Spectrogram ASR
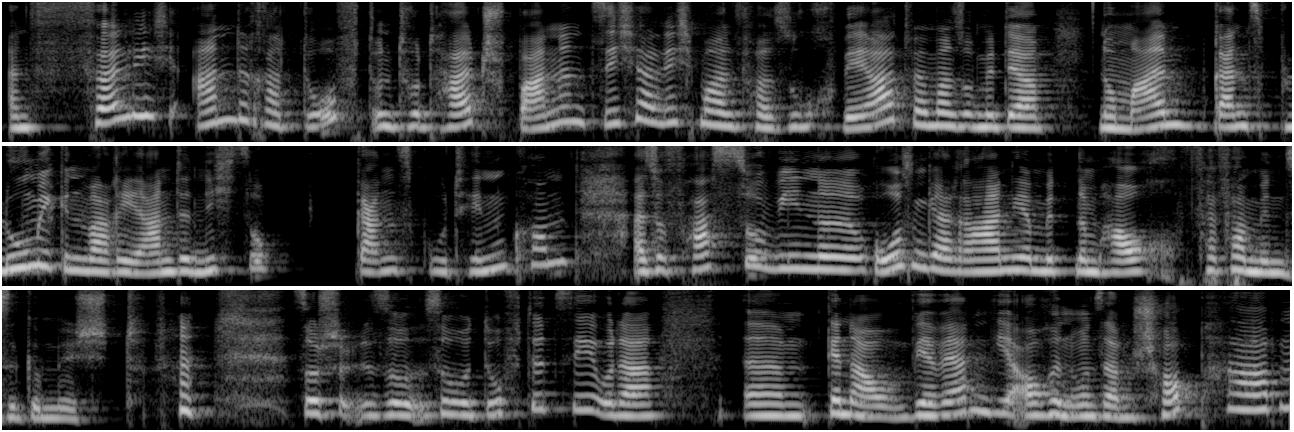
Ein völlig anderer Duft und total spannend. Sicherlich mal ein Versuch wert, wenn man so mit der normalen, ganz blumigen Variante nicht so ganz gut hinkommt. Also fast so wie eine Rosengeranie mit einem Hauch Pfefferminze gemischt. so, so, so duftet sie. Oder ähm, genau, wir werden die auch in unserem Shop haben.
